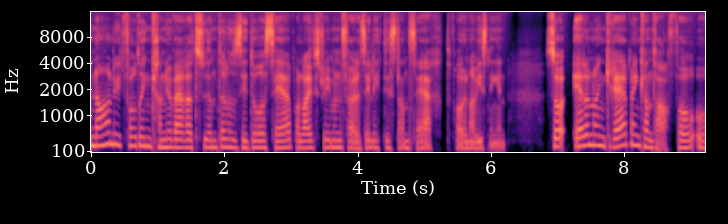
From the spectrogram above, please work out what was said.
En annen utfordring kan jo være at studentene som sitter og ser på livestreamen, føler seg litt distansert fra undervisningen. Så er det noen grep en kan ta for å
